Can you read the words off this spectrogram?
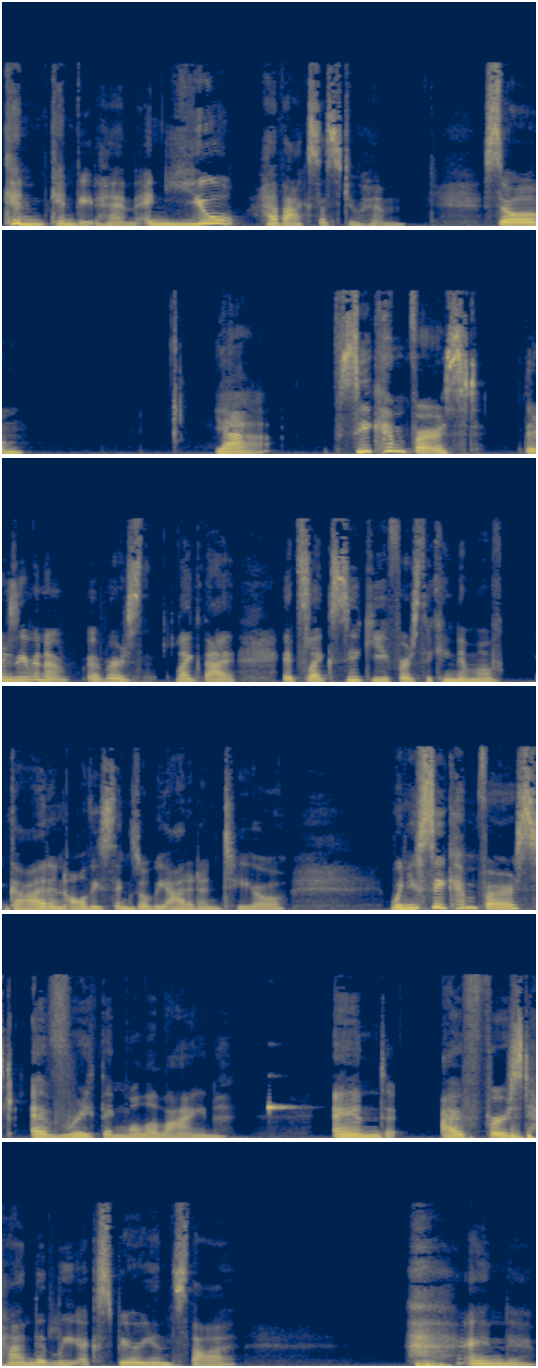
can can beat him and you have access to him. So yeah, seek him first. There's even a, a verse like that. It's like, seek ye first the kingdom of God, and all these things will be added unto you. When you seek Him first, everything will align. And I first handedly experienced that. And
